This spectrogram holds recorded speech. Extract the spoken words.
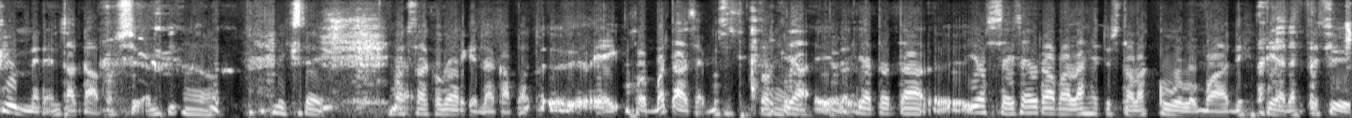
Kymmenen takapon syöminen. Joo. Miksei? Maksaako merkin takapot? Ei, hommataan semmoiset. Ja, ja, ja tota, jos ei seuraavaa lähetystä ala kuulumaan, niin tiedätte syyt.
